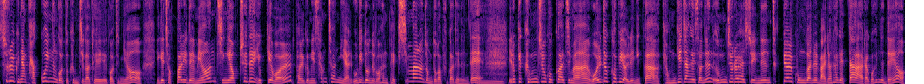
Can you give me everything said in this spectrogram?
술을 그냥 갖고 있는 것도 금지가 되거든요. 이게 적발이 되면 징역 최대 6개월, 벌금이 3천 이알, 우리 돈으로 한 110만 원 정도가 부과되는데 음. 이렇게 금주 국가지만 월드컵이 열리니까 경기장에서 는 음주를 할 수 있는 특별 공간을 마련하겠다라고 했는데요.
